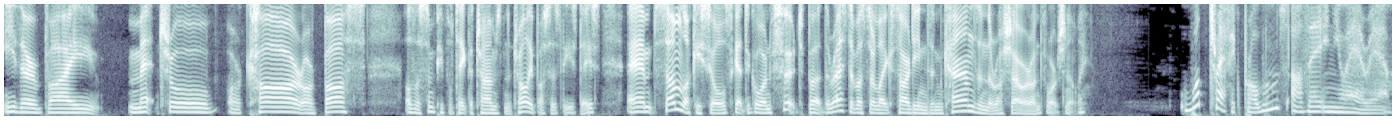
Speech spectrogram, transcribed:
either by metro or car or bus. Although some people take the trams and the trolley buses these days. Um, some lucky souls get to go on foot, but the rest of us are like sardines in cans in the rush hour, unfortunately. What traffic problems are there in your area?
